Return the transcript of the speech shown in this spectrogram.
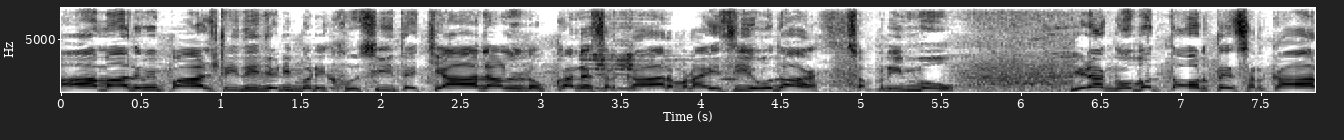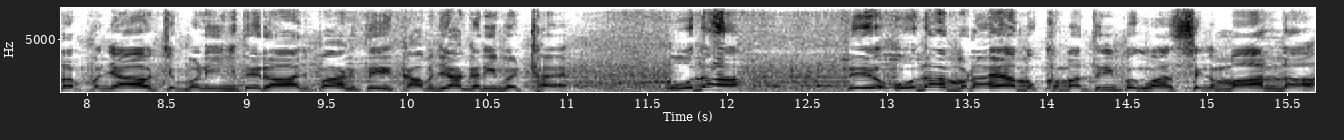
ਆਮ ਆਦਮੀ ਪਾਰਟੀ ਦੀ ਜਿਹੜੀ ਬੜੀ ਖੁਸ਼ੀ ਤੇ ਚਾਅ ਨਾਲ ਲੋਕਾਂ ਨੇ ਸਰਕਾਰ ਬਣਾਈ ਸੀ, ਉਹਦਾ ਸੁਪਰੀਮੋ ਜਿਹੜਾ ਗੁਪਤ ਤੌਰ ਤੇ ਸਰਕਾਰ ਪੰਜਾਬ 'ਚ ਬਣੀ ਵੀ ਤੇ ਰਾਜ ਭਾਗ ਤੇ ਕਬਜ਼ਾ ਕਰੀ ਬੈਠਾ ਹੈ, ਉਹਦਾ ਤੇ ਉਹਦਾ ਬਣਾਇਆ ਮੁੱਖ ਮੰਤਰੀ ਭਗਵੰਤ ਸਿੰਘ ਮਾਨ ਦਾ,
